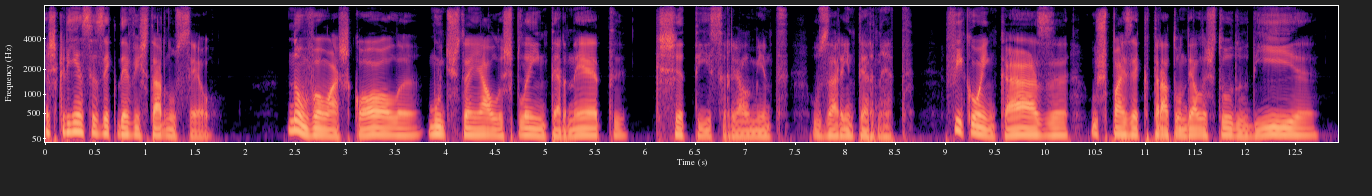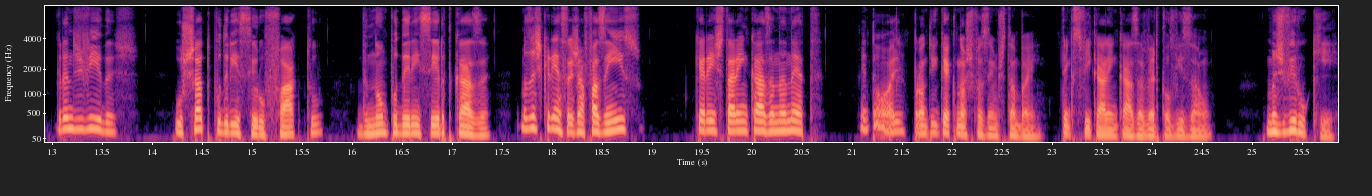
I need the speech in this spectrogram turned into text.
As crianças é que devem estar no céu. Não vão à escola, muitos têm aulas pela internet. Que chatice realmente usar a internet. Ficam em casa, os pais é que tratam delas todo o dia. Grandes vidas. O chato poderia ser o facto de não poderem sair de casa. Mas as crianças já fazem isso. Querem estar em casa na net. Então, olha, pronto, e o que é que nós fazemos também? Tem que se ficar em casa a ver televisão. Mas ver o quê?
